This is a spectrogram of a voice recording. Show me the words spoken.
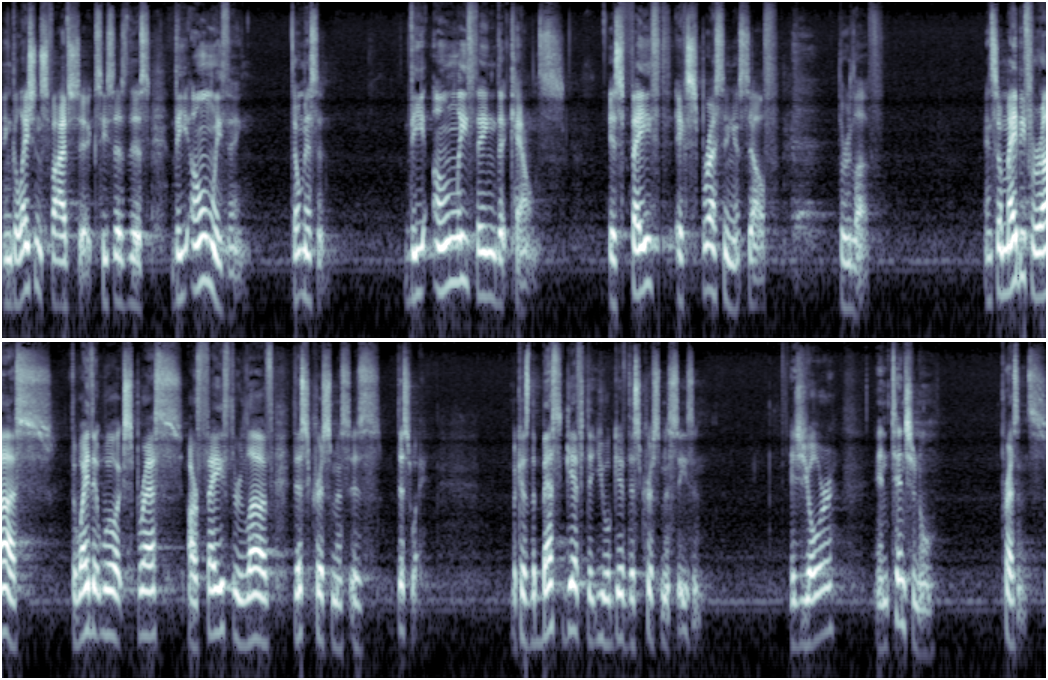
In Galatians 5 6, he says this the only thing, don't miss it, the only thing that counts is faith expressing itself through love. And so maybe for us, the way that we'll express our faith through love this Christmas is this way. Because the best gift that you will give this Christmas season is your intentional presence.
